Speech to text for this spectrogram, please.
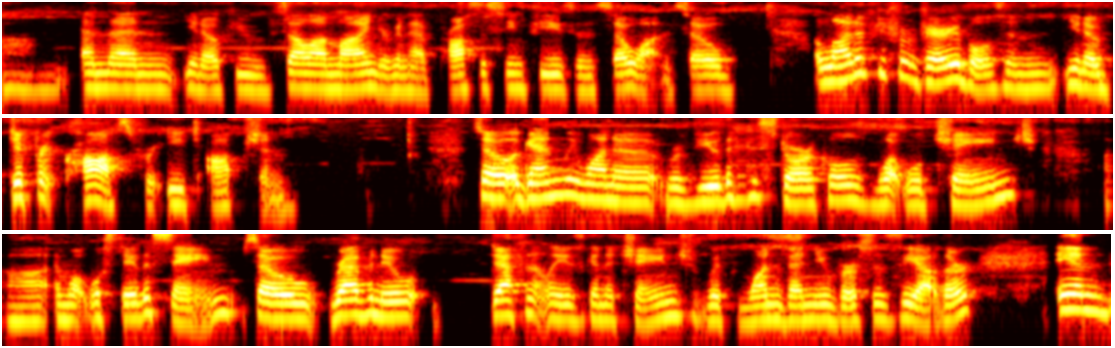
Um, and then, you know, if you sell online, you're going to have processing fees and so on. So a lot of different variables and you know different costs for each option. So again, we want to review the historicals, what will change uh, and what will stay the same. So revenue definitely is going to change with one venue versus the other. And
